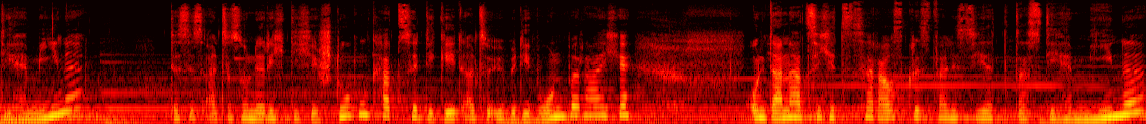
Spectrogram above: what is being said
Die Hermine, das ist also so eine richtige Stubenkatze, die geht also über die Wohnbereiche. Und dann hat sich jetzt herauskristallisiert, dass die Hermine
